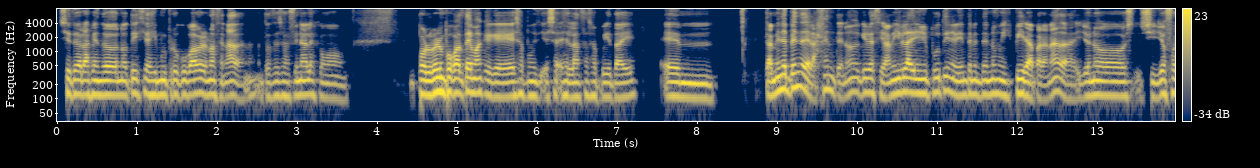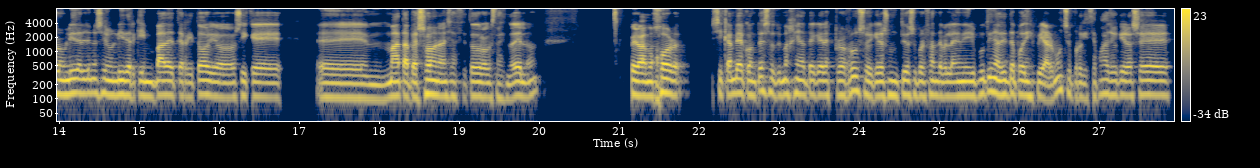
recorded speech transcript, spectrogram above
siete horas viendo noticias y muy preocupada, pero no hace nada, ¿no? Entonces al final es como, por volver un poco al tema, que, que esa, esa, lanza esa puñeta ahí, em, también depende de la gente, ¿no? Quiero decir, a mí Vladimir Putin evidentemente no me inspira para nada. Yo no, si yo fuera un líder, yo no sería un líder que invade territorios y que eh, mata personas y hace todo lo que está haciendo él, ¿no? Pero a lo mejor, si cambia el contexto, tú imagínate que eres prorruso y que eres un tío súper fan de Vladimir Putin, a ti te puede inspirar mucho porque dices, yo quiero ser,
